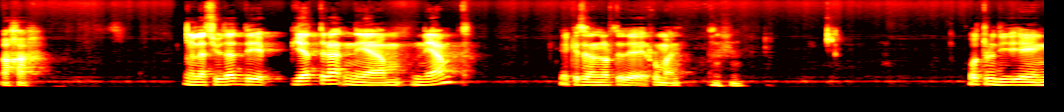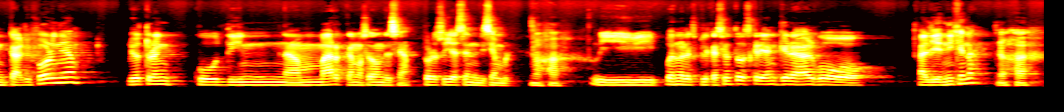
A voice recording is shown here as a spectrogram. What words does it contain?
Ajá. en la ciudad de Piatra Neam- Neamt, ya que es en el norte de Rumania. Otro en California y otro en Cundinamarca, no sé dónde sea, pero eso ya es en diciembre. Ajá. Y bueno, la explicación todos creían que era algo alienígena Ajá.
